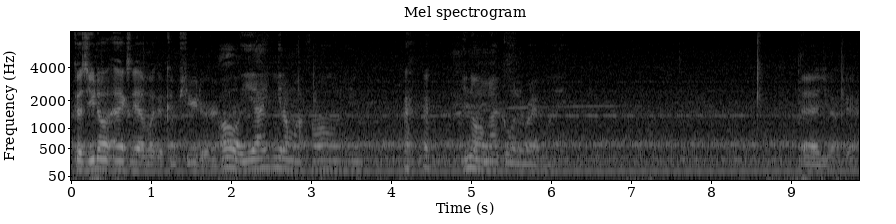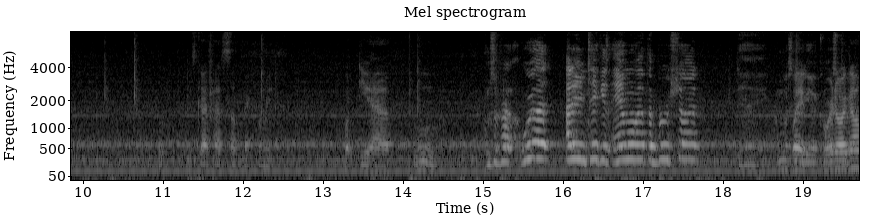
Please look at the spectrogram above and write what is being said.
Because you don't actually have like a computer. Oh, yeah, I can get on my phone. You, you know I'm not going the right way. Eh, you don't care. this guy has something for me. What do you have? Ooh. I'm surprised. What? I didn't take his ammo at the brute shot? Dang. I must Wait, get where close do I go?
